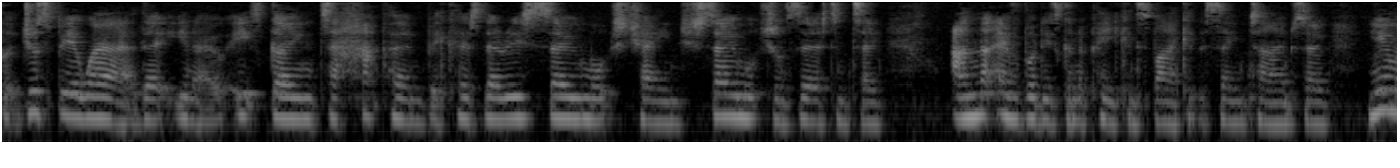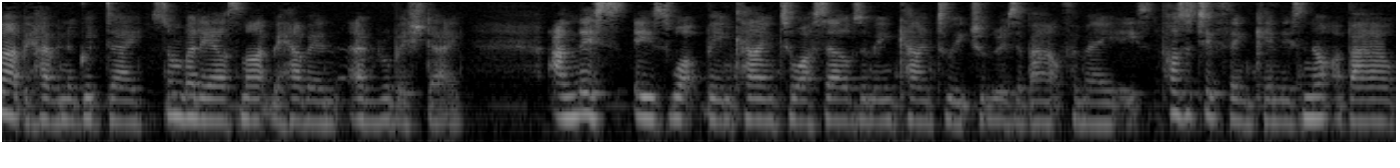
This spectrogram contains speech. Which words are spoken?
But just be aware that you know it's going to happen because there is so much change, so much uncertainty, and not everybody's going to peak and spike at the same time. So you might be having a good day, somebody else might be having a rubbish day. And this is what being kind to ourselves and being kind to each other is about for me. It's positive thinking is not about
